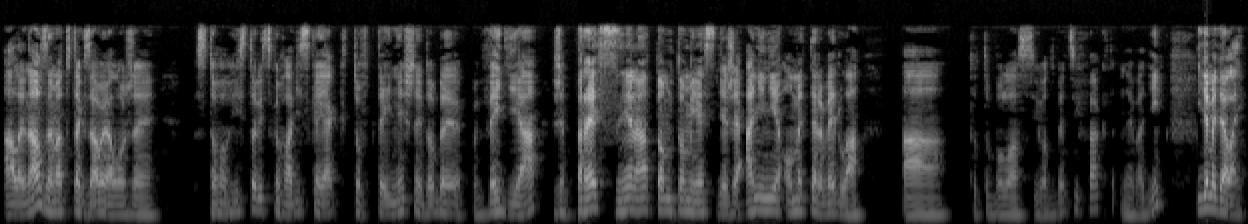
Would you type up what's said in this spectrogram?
Ale naozaj ma to tak zaujalo, že z toho historického hľadiska, jak to v tej dnešnej dobe vedia, že presne na tomto mieste, že ani nie o meter vedľa. A toto bolo asi od veci fakt, nevadí. Ideme ďalej.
